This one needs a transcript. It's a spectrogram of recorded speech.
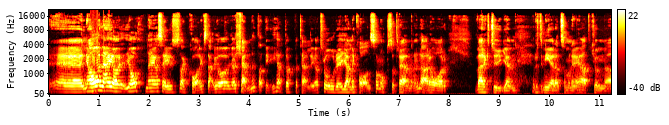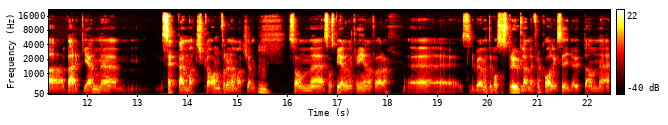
Eh, ja, nej, jag, ja, nej, jag säger ju som sagt Kalix där. Jag, jag känner inte att det är helt öppet heller. Jag tror Janne Karlsson också, tränaren där, har verktygen, rutinerad som han är, att kunna verkligen eh, sätta en matchplan för den här matchen. Mm. Som, eh, som spelarna kan genomföra. Eh, så det behöver inte vara så sprudlande från Kalix sida utan eh,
